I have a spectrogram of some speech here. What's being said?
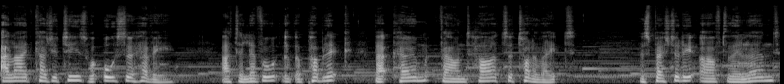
Allied casualties were also heavy, at a level that the public back home found hard to tolerate, especially after they learned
